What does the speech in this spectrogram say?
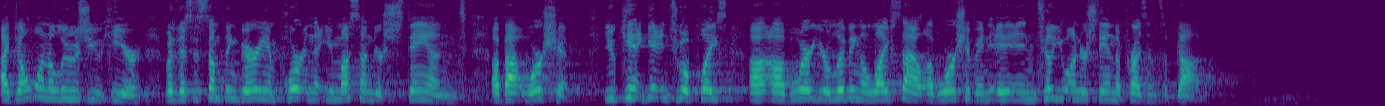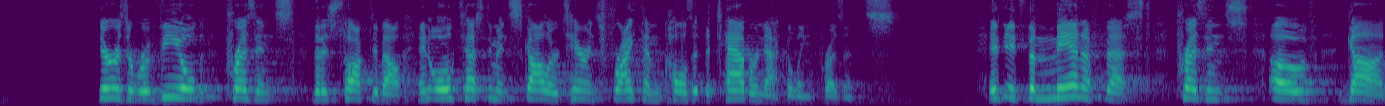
I don't want to lose you here, but this is something very important that you must understand about worship. You can't get into a place uh, of where you're living a lifestyle of worship in, in, until you understand the presence of God. There is a revealed presence that is talked about. An Old Testament scholar, Terence Fretheim, calls it the tabernacling presence. It, it's the manifest presence of God.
